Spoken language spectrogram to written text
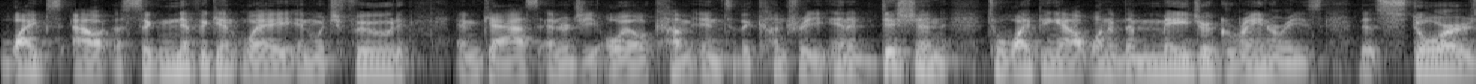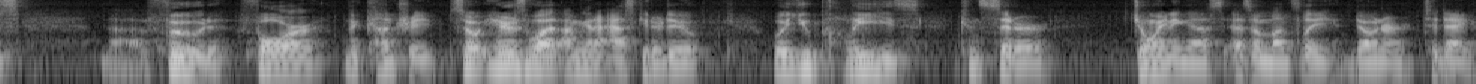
wipes out a significant way in which food and gas, energy, oil come into the country, in addition to wiping out one of the major granaries that stores uh, food for the country. So here's what I'm going to ask you to do. Will you please consider joining us as a monthly donor today?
